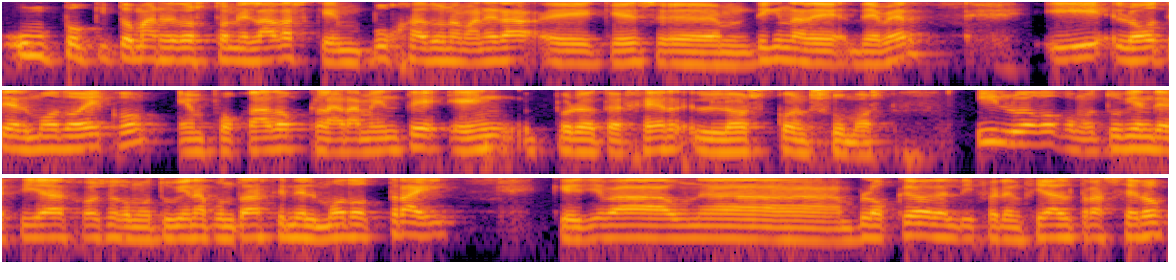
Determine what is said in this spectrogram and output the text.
un poquito más de dos toneladas que empuja de una manera eh, que es eh, digna de, de ver. Y luego tiene el modo eco enfocado claramente en proteger los consumos. Y luego, como tú bien decías, José, como tú bien apuntabas, tiene el modo trail, que lleva un bloqueo del diferencial trasero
